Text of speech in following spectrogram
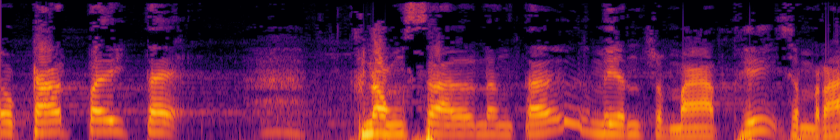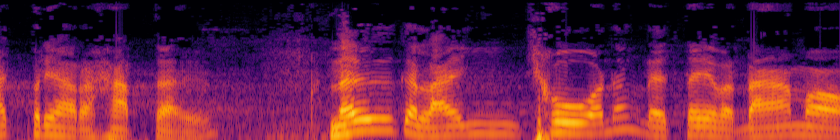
លោកកើតបេតិ ក្នុងសិលនឹងទៅ មានសមាធិសម្រាប់ព្រះរហ័តទៅ នៅកន្លែងឈួរហ្នឹងដែលទេវតាមក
